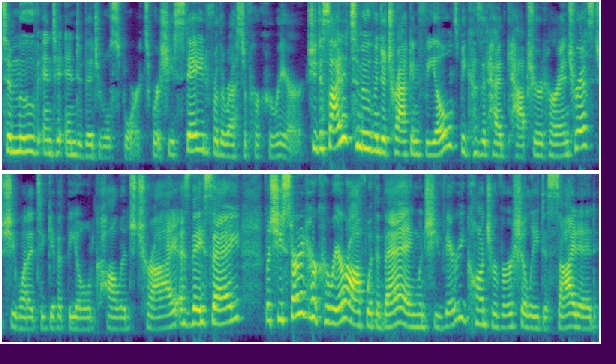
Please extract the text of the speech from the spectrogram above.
to move into individual sports, where she stayed for the rest of her career. She decided to move into track and field because it had captured her interest. She wanted to give it the old college try, as they say. But she started her career off with a bang when she very controversially decided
